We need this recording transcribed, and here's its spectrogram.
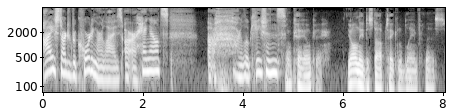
I started recording our lives, our, our hangouts, uh, our locations. Okay, okay. You all need to stop taking the blame for this.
